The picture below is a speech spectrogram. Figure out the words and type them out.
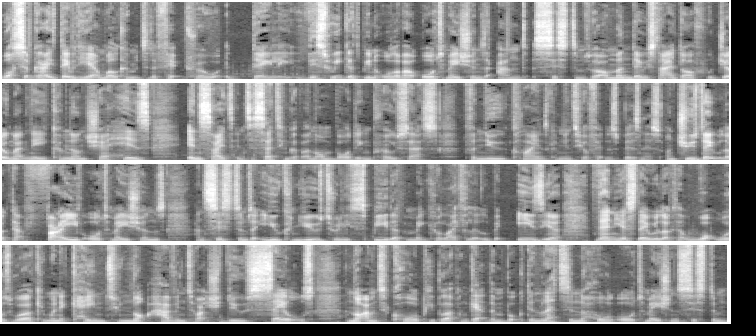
What's up, guys? David here, and welcome to the Fit Pro Daily. This week has been all about automations and systems. Where on Monday we started off with Joe McNee coming on to share his insights into setting up an onboarding process for new clients coming into your fitness business. On Tuesday we looked at five automations and systems that you can use to really speed up and make your life a little bit easier. Then yesterday we looked at what was working when it came to not having to actually do sales, and not having to call people up and get them booked in, letting the whole automation system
